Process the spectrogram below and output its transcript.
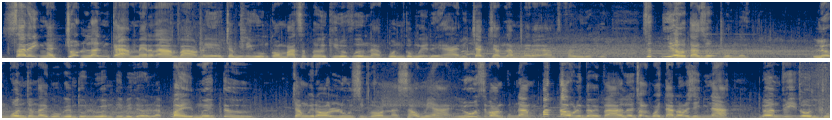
Xác định là trộn lẫn cả Merat Am vào để trong những tình huống combat sắp tới, khi đối phương là quân công nghệ đề hai thì chắc chắn rằng Merat Am sẽ phát huy được rất nhiều tác dụng của mình. Lượng quân trong tay của game thủ LuMT bây giờ là 74 Trong khi đó Lucifron là 62 Lucifron cũng đang bắt đầu lên đời và lựa chọn của anh ta đó chính là đơn vị đồn trú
